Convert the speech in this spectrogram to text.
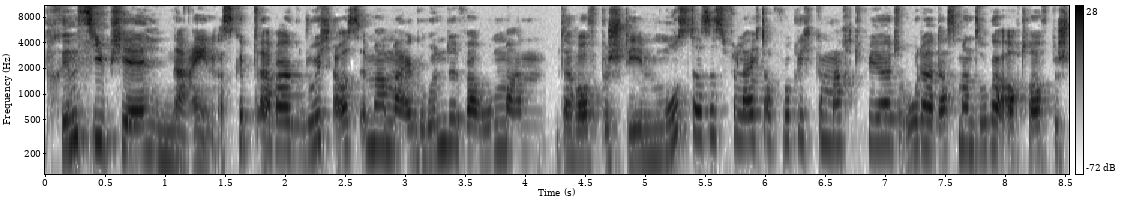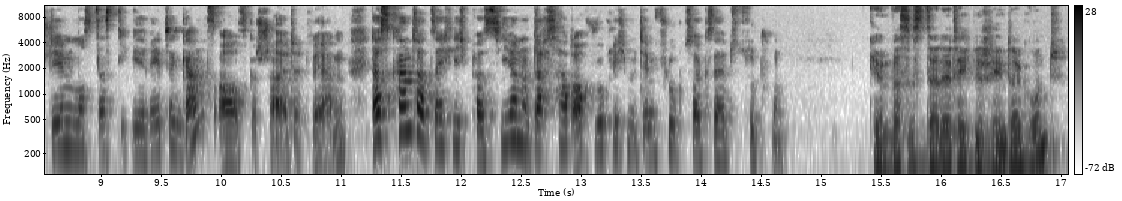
Prinzipiell nein. Es gibt aber durchaus immer mal Gründe, warum man darauf bestehen muss, dass es vielleicht auch wirklich gemacht wird oder dass man sogar auch darauf bestehen muss, dass die Geräte ganz ausgeschaltet werden. Das kann tatsächlich passieren und das hat auch wirklich mit dem Flugzeug selbst zu tun. Okay, und was ist da der technische Hintergrund?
